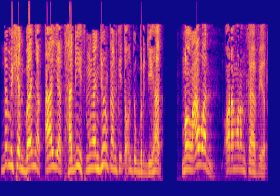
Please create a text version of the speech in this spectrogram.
Demikian banyak ayat hadis menganjurkan kita untuk berjihad melawan orang-orang kafir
